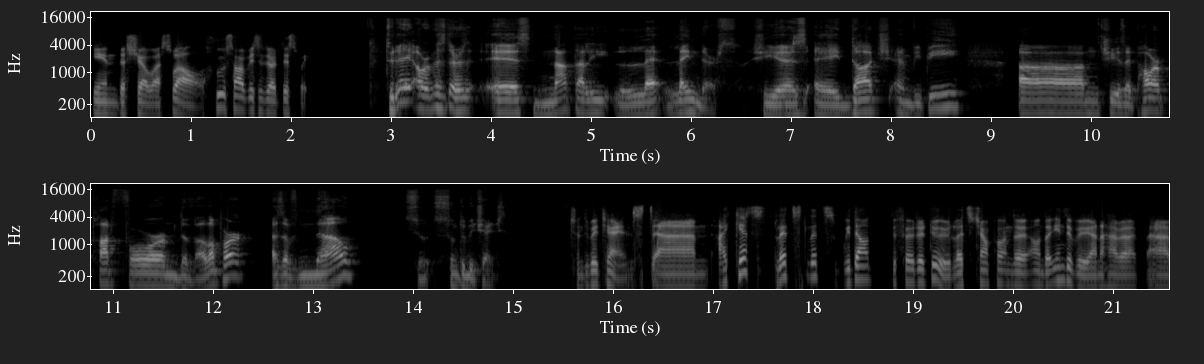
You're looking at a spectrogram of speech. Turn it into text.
in the show as well. Who's our visitor this week? Today, our visitor is Nathalie Le- Leenders. She is a Dutch MVP. Um, she is a Power Platform developer as of now, soon, soon to be changed. Soon to be changed. Um, I guess let's let's without the further ado, let's jump on the on the interview and have a uh,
